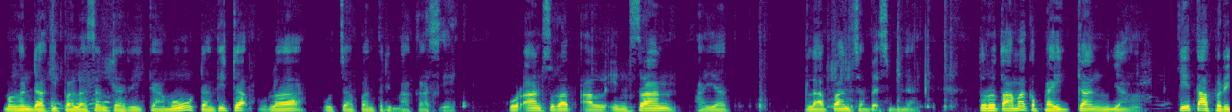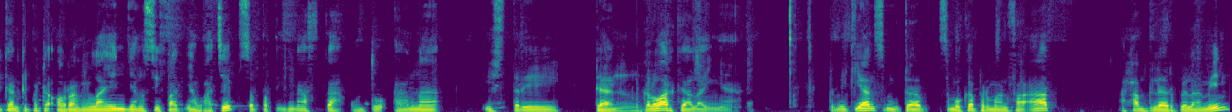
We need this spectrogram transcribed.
menghendaki balasan dari kamu dan tidak pula ucapan terima kasih. Quran surat Al-Insan ayat 8 sampai 9. Terutama kebaikan yang kita berikan kepada orang lain yang sifatnya wajib seperti nafkah untuk anak, istri, dan keluarga lainnya. Demikian semoga, semoga bermanfaat. Alhamdulillahirrahmanirrahim.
